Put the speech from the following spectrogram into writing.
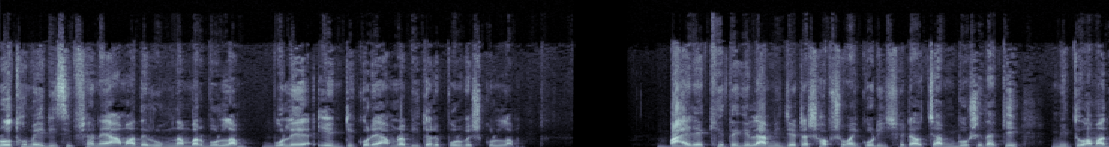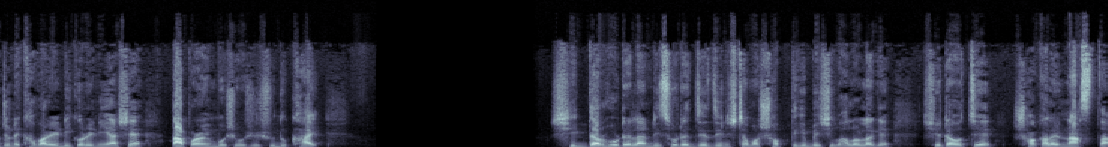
প্রথমেই রিসিপশনে আমাদের রুম নাম্বার বললাম, বলে এন্ট্রি করে আমরা ভিতরে প্রবেশ করলাম। বাইরে খেতে গেলে আমি যেটা সবসময় করি সেটা হচ্ছে আমি বসে থাকি, মিতু আমার জন্য খাবার রেডি করে নিয়ে আসে, তারপর আমি বসে বসে শুধু খাই। শিকদার হোটেল অ্যান্ড রিসোর্টের যে জিনিসটা আমার সব থেকে বেশি ভালো লাগে, সেটা হচ্ছে সকালের নাস্তা।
